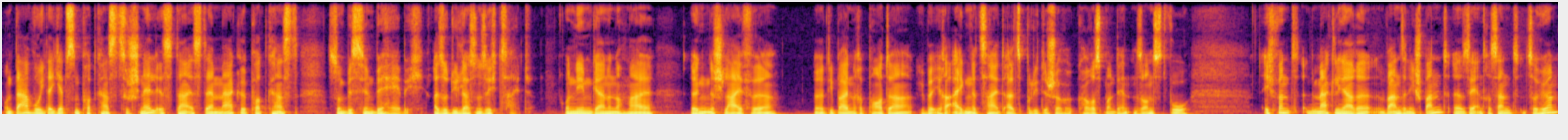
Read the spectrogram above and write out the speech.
Und da, wo der Jebsen-Podcast zu schnell ist, da ist der Merkel-Podcast so ein bisschen behäbig. Also die lassen sich Zeit und nehmen gerne nochmal irgendeine Schleife, äh, die beiden Reporter über ihre eigene Zeit als politische Korrespondenten sonst wo. Ich fand Merkel-Jahre wahnsinnig spannend, äh, sehr interessant zu hören.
